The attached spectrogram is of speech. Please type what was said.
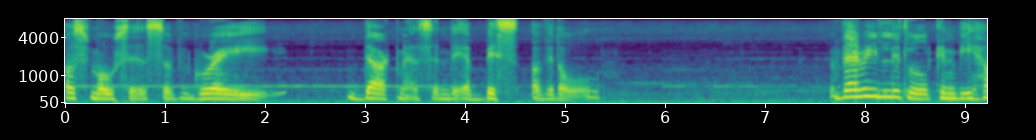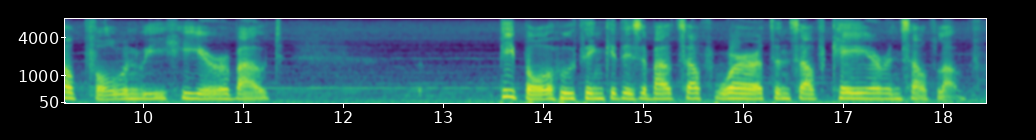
osmosis, of gray darkness and the abyss of it all. Very little can be helpful when we hear about people who think it is about self worth and self care and self love.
